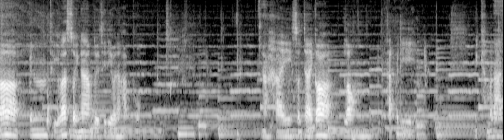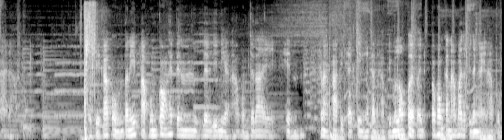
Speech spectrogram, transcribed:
ก็เป็นถือว่าสวยงามโดยทีเดียวนะครับผมใครสนใจก็ลองทักไปที่ Big Camera ได้นะครับผมโอเคครับผม ตอนนี้ปรับมุมกล้องให้เป็นเลนส์ลีเนียร์ครับ ผมจะได้เห็นขนาดภาพที่แท้จริงแล้วกันนะครับ เดี๋ยวมาลองเปิดไปพร้อมกันนะครับ ว่าจะเป็นยังไงนะครับผม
